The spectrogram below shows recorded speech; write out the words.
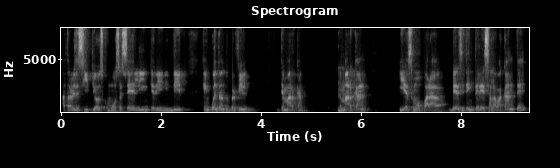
a través de sitios como OCC, LinkedIn, Indeed, que encuentran tu perfil, te marcan. Te marcan y es como para ver si te interesa la vacante,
